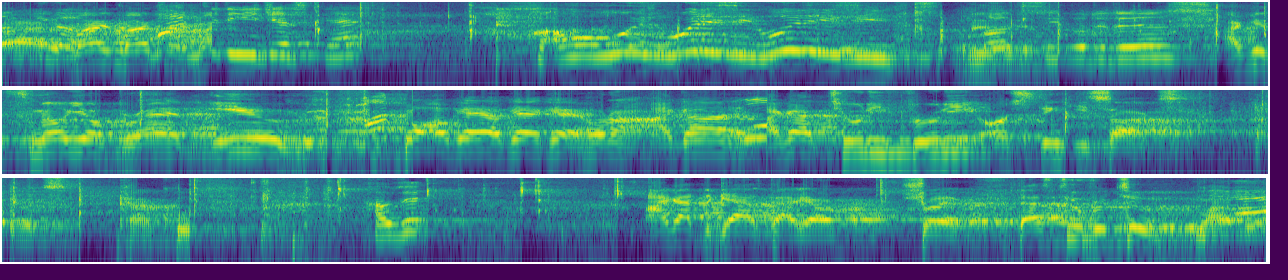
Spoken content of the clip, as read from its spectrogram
Alright, my, my turn. What did he just get? Oh, what, what is he? What is he? My, what Let's it? see what it is. I can smell your breath. Ew. Oh, okay, okay, okay. Hold on. I got I got tutti frutti or stinky socks. That's kind of cool. How's it? I got the gas pack, y'all. Straight up. That's two for two. My boy.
